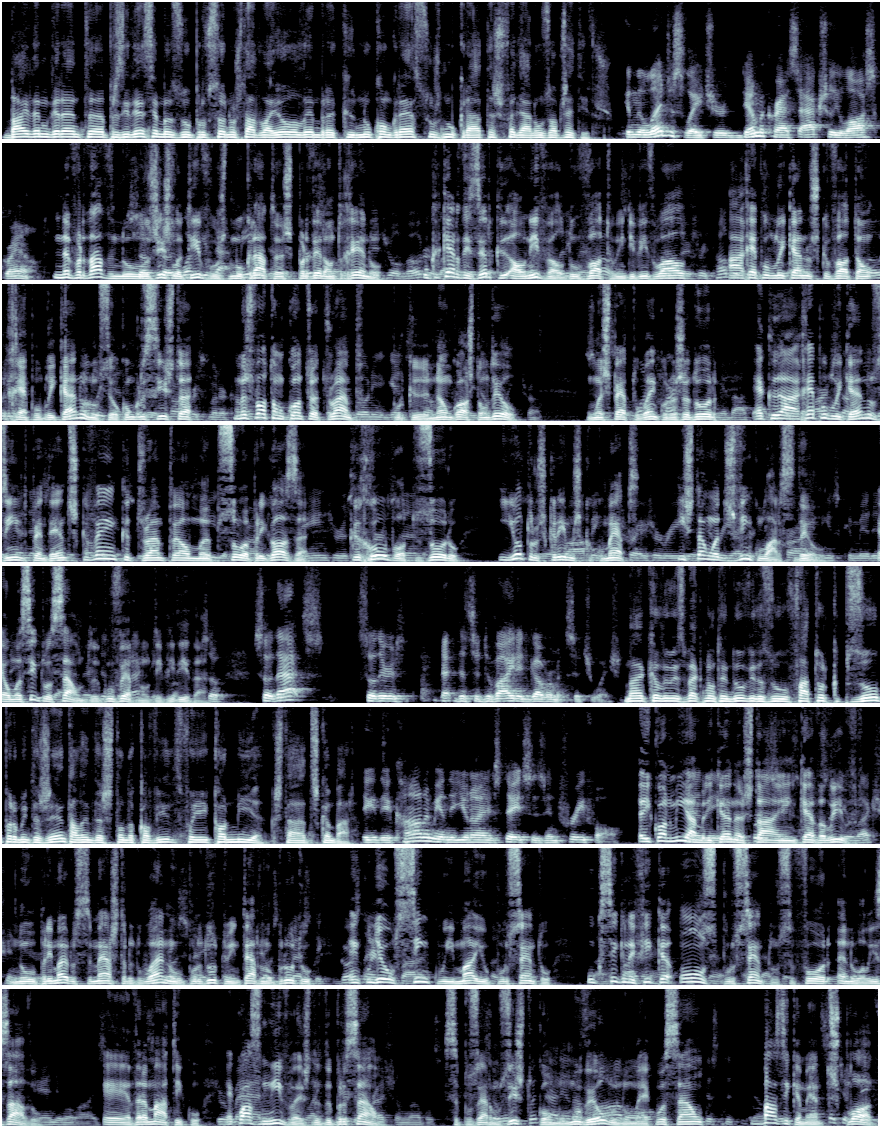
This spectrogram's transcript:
Biden garante a presidência, mas o professor no estado de Iowa lembra que no Congresso os democratas falharam os objetivos. Na verdade, no legislativo, os democratas perderam terreno, o que quer dizer que, ao nível do voto individual, há republicanos que votam republicano no seu congressista, mas votam contra Trump porque não gostam dele. Um aspecto encorajador é que há republicanos e independentes que veem que Trump é uma pessoa perigosa, que rouba o tesouro e outros crimes que comete e estão a desvincular-se dele. É uma situação de governo dividida. So there's that's a divided government situation. Michael Lewis Beck não tem dúvidas, o fator que pesou para muita gente, além da gestão da Covid, foi a economia que está a descambar. The, the economy in the United States is in free fall. A economia americana está em queda livre. No primeiro semestre do ano, o produto interno bruto encolheu 5,5%, o que significa 11% se for anualizado. É dramático, é quase níveis de depressão. Se pusermos isto como modelo numa equação, basicamente explode.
